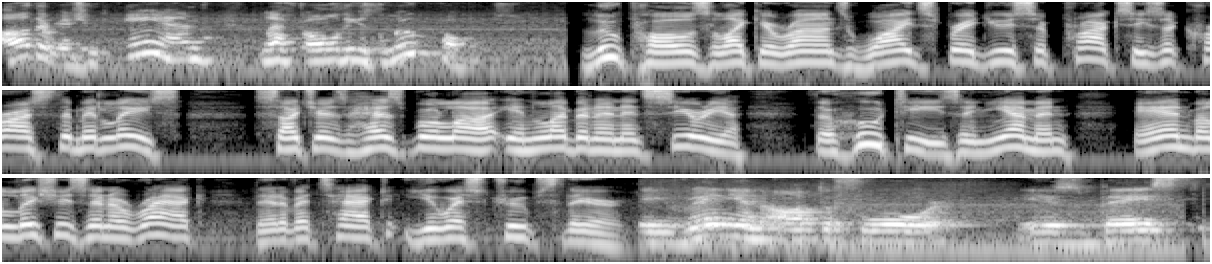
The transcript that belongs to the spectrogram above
other issues, and left all these loopholes. Loopholes like Iran's widespread use of proxies across the Middle East, such as Hezbollah in Lebanon and Syria, the Houthis in Yemen, and militias in Iraq that have attacked U.S. troops there. The Iranian art of war is based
